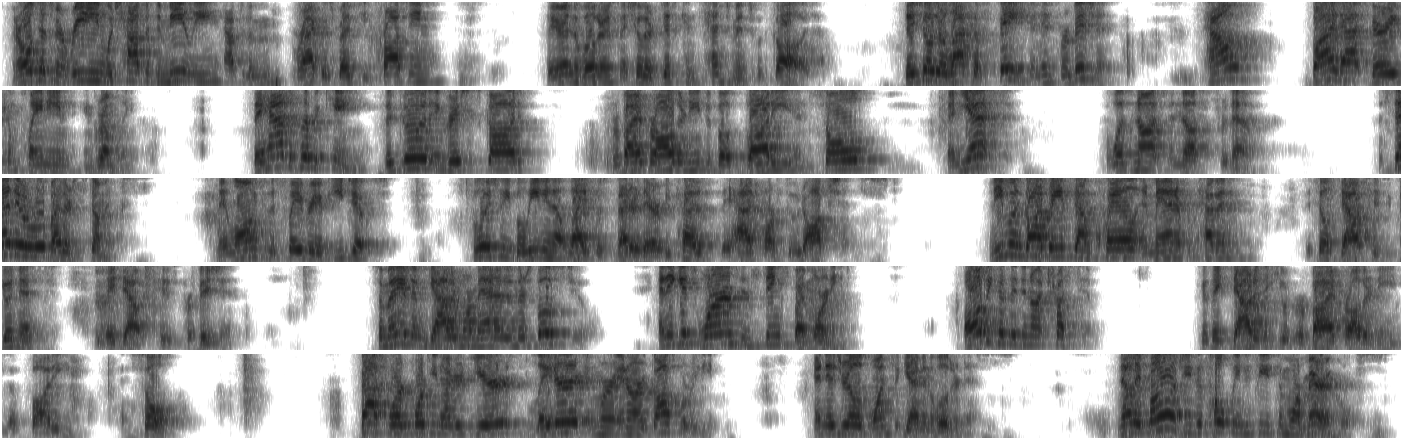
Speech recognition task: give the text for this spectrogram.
In our Old Testament reading, which happens immediately after the miraculous Red Sea crossing, they are in the wilderness and they show their discontentment with God. They show their lack of faith in His provision. How? By that very complaining and grumbling. They had the perfect king, the good and gracious God, provide for all their needs of both body and soul, and yet it was not enough for them. Instead, they were ruled by their stomachs. They longed for the slavery of Egypt, foolishly believing that life was better there because they had more food options. And even when God rains down quail and manna from heaven, they still doubt his goodness, they doubt his provision. So many of them gather more manna than they're supposed to. And it gets worms and stinks by morning. All because they did not trust him. Because they doubted that he would provide for all their needs of body and soul. Fast forward 1400 years later, and we're in our gospel reading. And Israel is once again in the wilderness. Now they follow Jesus hoping to see some more miracles.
